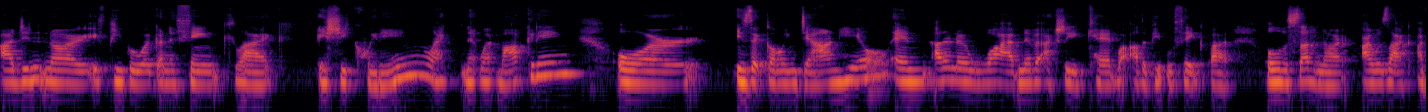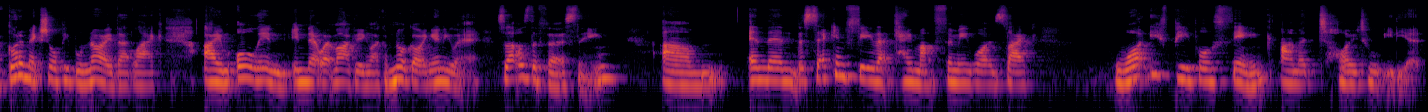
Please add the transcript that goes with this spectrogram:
I didn't know if people were going to think like, is she quitting like network marketing or is it going downhill? And I don't know why. I've never actually cared what other people think, but all of a sudden I, I was like, I've got to make sure people know that like I'm all in in network marketing, like I'm not going anywhere. So that was the first thing. Um, and then the second fear that came up for me was like, what if people think I'm a total idiot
